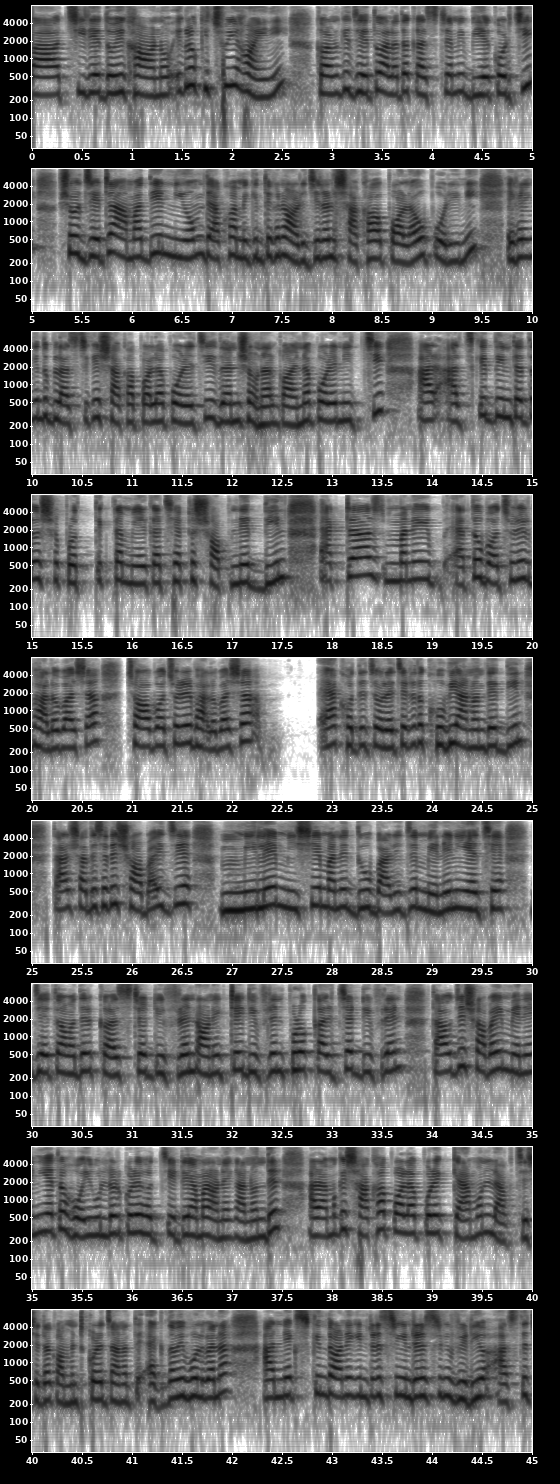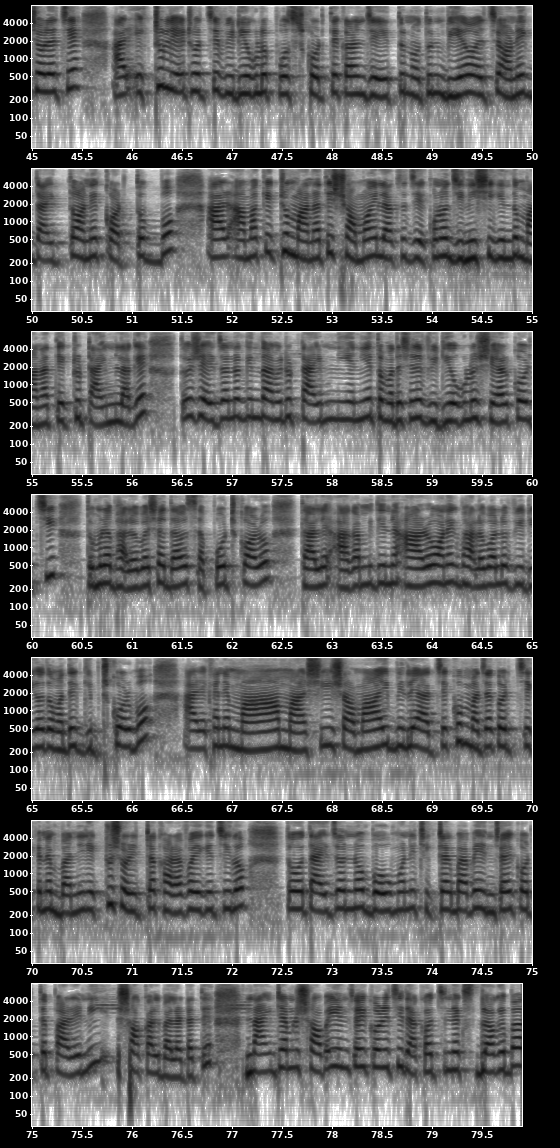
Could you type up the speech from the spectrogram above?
বা চিড়ে দই খাওয়ানো এগুলো কিছুই হয়নি, কারণ কি যেহেতু আলাদা কাস্টে আমি বিয়ে করছি সো যেটা আমাদের নিয়ম, দেখো আমি কিন্তু এখানে অরিজিনাল শাখা পলাও পরিনি। এখানে কিন্তু প্লাস্টিকের শাখা পলা পরেছি দেন সোনার গয়না পরে নিচ্ছি। আর আজকের দিনটা তো প্রত্যেকটা মেয়ের কাছে একটা স্বপ্নের দিন। একটা মানে এত বছরের ভালোবাসা, ছ বছরের ভালোবাসা এক হতে চলেছে, এটা তো খুবই আনন্দের দিন। তার সাথে সাথে সবাই যে মিলে মিশে মানে দু বাড়ি যে মেনে নিয়েছে, যেহেতু আমাদের কালচার ডিফারেন্ট অনেকটাই ডিফারেন্ট পুরো কালচার ডিফারেন্ট তাও যে সবাই মেনে নিয়ে তো হই হুল্লোড় করে হচ্ছে, এটাই আমার অনেক আনন্দের। আর আমাকে শাখা পলা পরে কেমন লাগছে সেটা কমেন্ট করে জানাতে একদমই ভুলবে না। আর নেক্সট কিন্তু অনেক ইন্টারেস্টিং ইন্টারেস্টিং ভিডিও আসতে চলেছে। আর একটু লেট হচ্ছে ভিডিওগুলো পোস্ট করতে, কারণ যেহেতু নতুন বিয়ে হয়েছে, অনেক দায়িত্ব, অনেক কর্তব্য। আর আমাকে একটু মানাতে সময় লাগছে, যে কোনো জিনিসই কিন্তু মানাতে একটু টাইম লাগে। তো সেই জন্য কিন্তু আমি একটু টাইম নিয়ে নিয়ে তোমাদের সাথে ভিডিওগুলো শেয়ার করছি। তোমরা ভালোবাসা দাও সাপোর্ট করো। তাহলে আগামী দিনে আরও অনেক ভালো ভালো ভিডিও তোমাদের গিফট করব। আর এখানে মা, মাসি সবাই মিলে আছে খুব মজা করছি। এখানে বানির একটু শরীরটা খারাপ হয়ে গেছিল। তো তাই জন্য বৌমণি ঠিকঠাকভাবে এনজয় করতে পারেনি সকালবেলাটাতে। নাইনটা আমরা সবাই এনজয় করেছি। দেখা হচ্ছে নেক্সট ব্লগে বা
